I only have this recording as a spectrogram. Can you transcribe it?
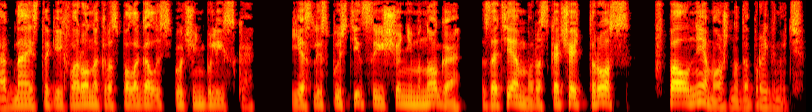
Одна из таких воронок располагалась очень близко. Если спуститься еще немного, затем раскачать трос, вполне можно допрыгнуть.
